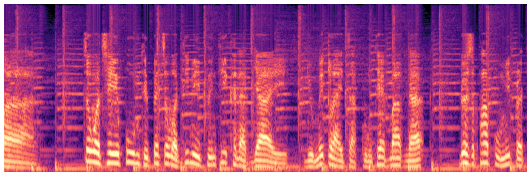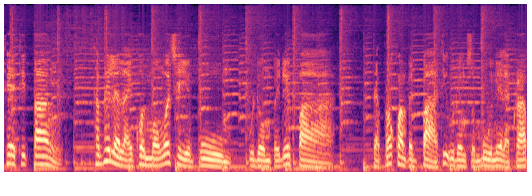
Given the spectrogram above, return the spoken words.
มา จังหวัดชัยภูมิถือเป็นจังหวัดที่มีพื้นที่ขนาดใหญ่ อยู่ไม่ไกลจากกรุงเทพมากนักด้วยสภาพภูมิประเทศที่ตั้ง ทำให้หลาย ๆ คนมองว่าชัยภูมิ อุดมไปด้วยป่า แต่เพราะความเป็นป่าที่อุดมสมบูรณ์เนี่ยแหละครับ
